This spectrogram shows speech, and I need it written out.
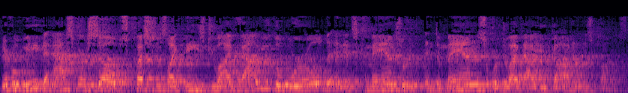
Therefore, we need to ask ourselves questions like these Do I value the world and its commands and demands, or do I value God and His promises?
